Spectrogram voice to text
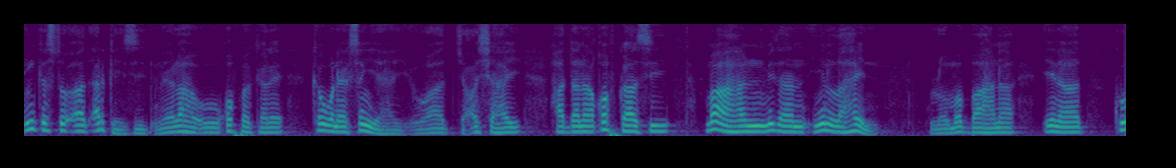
Inkastoo aad arkaysid meelaha uu qofka kale ka wanaagsan yahay oo aad jeceshahay haddana qofkaasi ma ahan midaan iin lahayn. Looma baahna inaad ku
